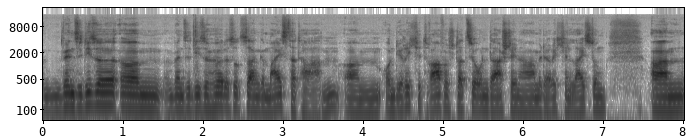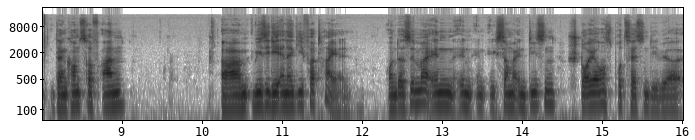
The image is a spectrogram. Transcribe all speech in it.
wenn, Sie diese, ähm, wenn Sie diese Hürde sozusagen gemeistert haben ähm, und die richtige Trafostation dastehen haben mit der richtigen Leistung, ähm, dann kommt es darauf an, ähm, wie Sie die Energie verteilen. Und das immer in, in, in, ich sag mal, in diesen Steuerungsprozessen, die wir,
